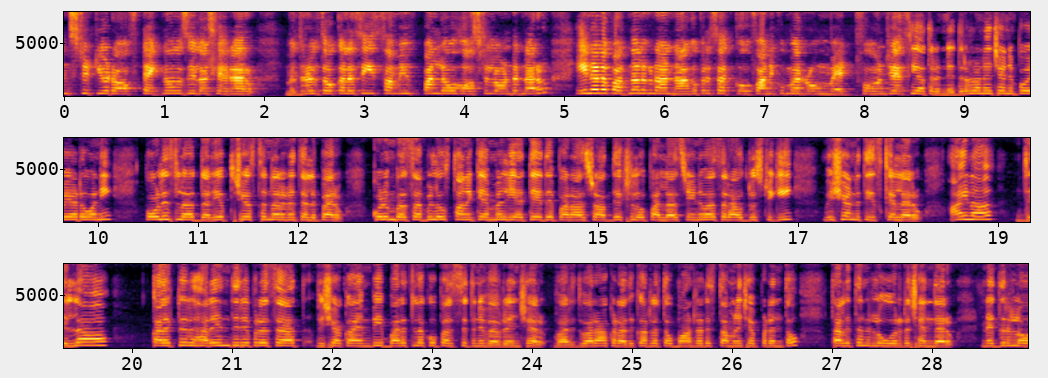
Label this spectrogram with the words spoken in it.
ఇన్స్టిట్యూట్ ఆఫ్ టెక్నాలజీలో చేరారు. మిత్రులతో కలిసి సమీపంలో హాస్టల్లో ఉంటున్నారు. ఈ నెల పద్నాలుగున నాగప్రసాద్కు ఫణికుమార్ రూమ్ మెట్ ఫోన్ చేసి అతడు నిద్రలోనే చనిపోయాడు అని పోలీసులు దర్యాప్తు చేస్తున్నారని తెలిపారు. కుటుంబ సభ్యులు స్థానిక ఎమ్మెల్యే తేదేపా రాష్ట్ర అధ్యక్షులు పల్లా శ్రీనివాసరావు దృష్టికి విషయాన్ని తీసుకెళ్ళారు. ఆయన జిల్లా కలెక్టర్ హరేంద్ర ప్రసాద్ విశాఖ ఎంపీ భరత్లకు పరిస్థితిని వివరించారు. వారి ద్వారా అక్కడ అధికారులతో మాట్లాడిస్తామని చెప్పడంతో తల్లిదండ్రులు ఊరట చెందారు. నిద్రలో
